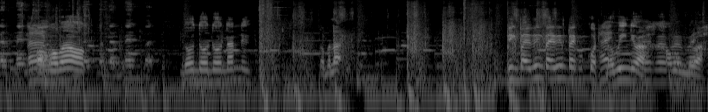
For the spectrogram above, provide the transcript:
มันดันแม่นเออผมไม่ออก มันดันแม่นไปโดนโดนโดนนัดหนึ่งกลับมาละ วิ่งไปวิ่งไปวิ่งไปกูกดให้เราวิ่งดีกว่าไปเข้าไปวงไปดีกว่า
